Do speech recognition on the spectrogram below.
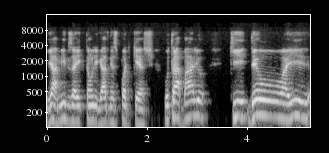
e amigos aí que estão ligados nesse podcast, o trabalho que deu aí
